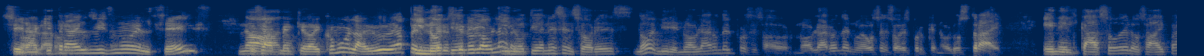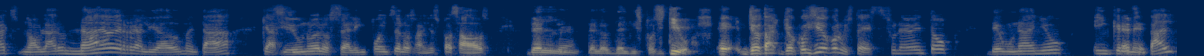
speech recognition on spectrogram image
¿Será que trae el mismo del 6? No, o sea, me quedó ahí como la duda, pero, y no tiene, es que no lo hablaron. Y no tiene sensores, no, mire, no hablaron del procesador, no hablaron de nuevos sensores porque no los trae. En el caso de los iPads, no hablaron nada de realidad aumentada, que ha sido uno de los selling points de los años pasados del, del dispositivo. Eh, yo, yo coincido con ustedes, es un evento de un año incremental,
